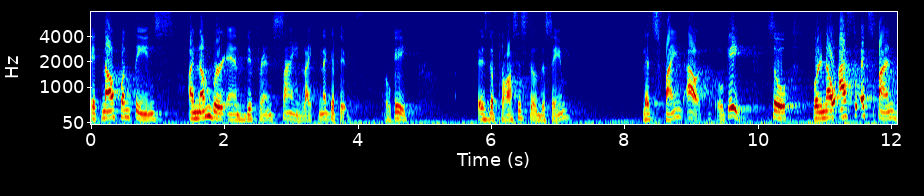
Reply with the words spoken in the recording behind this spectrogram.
it now contains a number and different sign like negative. Okay, is the process still the same? Let's find out. Okay, so we're now asked to expand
